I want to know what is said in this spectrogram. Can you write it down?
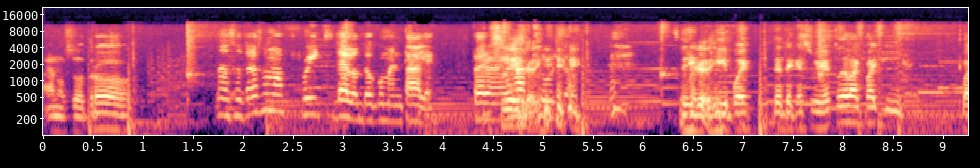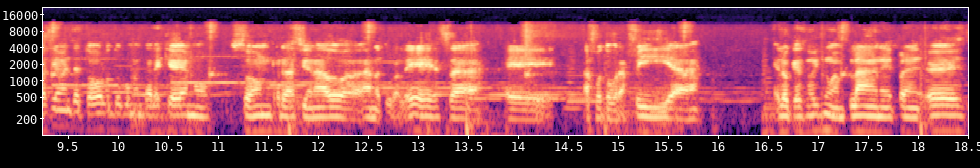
a nosotros... Nosotros somos freaks de los documentales, pero es absurdo. sí, y pues desde que subí esto de backpacking, básicamente todos los documentales que vemos son relacionados a, naturaleza, eh, a fotografía, lo que es No Human Planet, Planet Earth.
